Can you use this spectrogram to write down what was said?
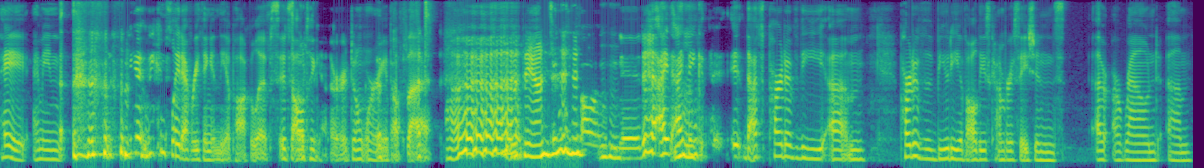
Hey, I mean, we, get, we conflate everything in the apocalypse. It's all together. Don't worry about that. that. and mm-hmm. I, I mm-hmm. think it, that's part of the um, part of the beauty of all these conversations around, um,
